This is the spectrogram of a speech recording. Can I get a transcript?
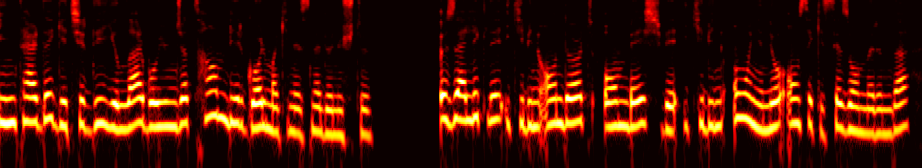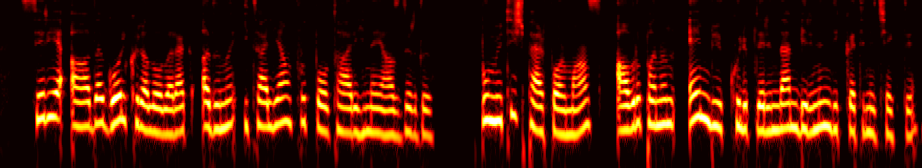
Inter'de geçirdiği yıllar boyunca tam bir gol makinesine dönüştü. Özellikle 2014-15 ve 2017-18 sezonlarında Serie A'da gol kralı olarak adını İtalyan futbol tarihine yazdırdı. Bu müthiş performans Avrupa'nın en büyük kulüplerinden birinin dikkatini çekti.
